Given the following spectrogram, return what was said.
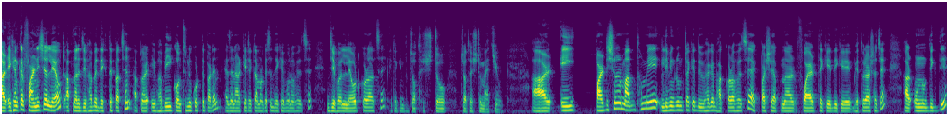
আর এখানকার ফার্নিচার লেআউট আপনারা যেভাবে দেখতে পাচ্ছেন, আপনারা এভাবেই কন্টিনিউ করতে পারেন। অ্যাজ অ্যান আর্কিটেক্ট আমার কাছে দেখে মনে হয়েছে, যেভাবে লেআউট করা আছে, এটা কিন্তু যথেষ্ট যথেষ্ট ম্যাচিউর আর এই পার্টিশনের মাধ্যমে লিভিং রুমটাকে দুই ভাগে ভাগ করা হয়েছে। এক পাশে আপনার ফয়ার থেকে এদিকে ভেতরে আসা যায় আর অন্য দিক দিয়ে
